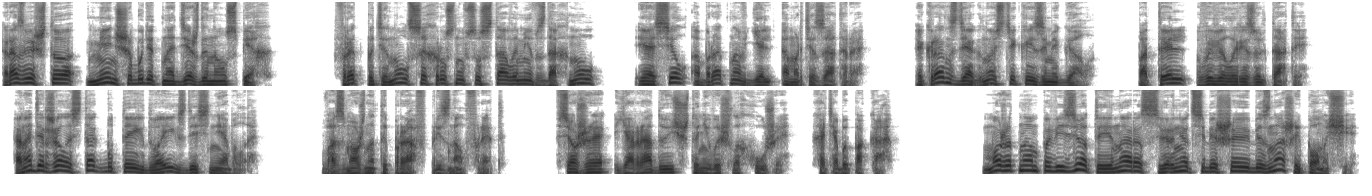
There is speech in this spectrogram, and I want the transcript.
Разве что меньше будет надежды на успех. Фред потянулся, хрустнув суставами, вздохнул и осел обратно в гель амортизатора. Экран с диагностикой замигал. Патель вывела результаты. Она держалась так, будто их двоих здесь не было. «Возможно, ты прав», — признал Фред. «Все же я радуюсь, что не вышло хуже, хотя бы пока». «Может, нам повезет, и Инарос свернет себе шею без нашей помощи?»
